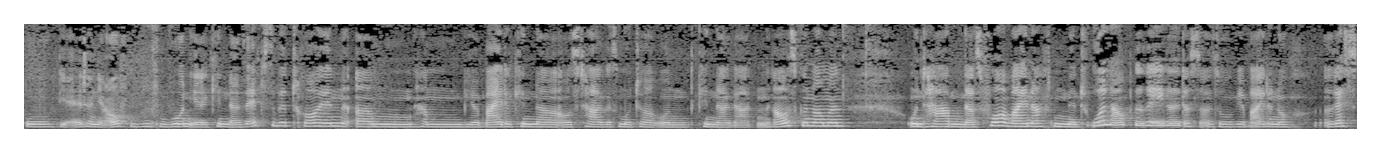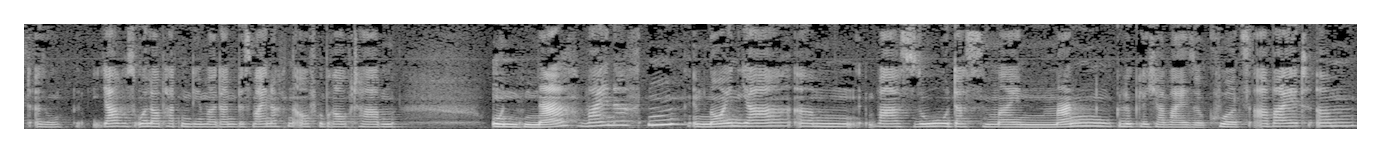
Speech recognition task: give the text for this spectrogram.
wo die Eltern ja aufgerufen wurden, ihre Kinder selbst zu betreuen, ähm, haben wir beide Kinder aus Tagesmutter und Kindergarten rausgenommen und haben das vor Weihnachten mit Urlaub geregelt, dass also wir beide noch Rest, also Jahresurlaub hatten, den wir dann bis Weihnachten aufgebraucht haben. Und nach Weihnachten, im neuen Jahr, ähm, war es so, dass mein Mann glücklicherweise Kurzarbeit ähm,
